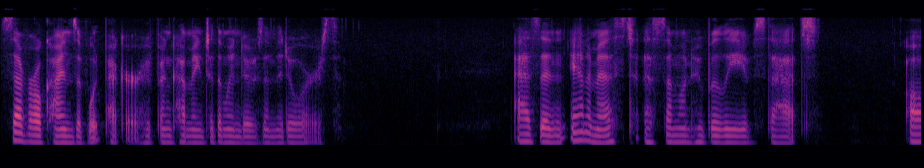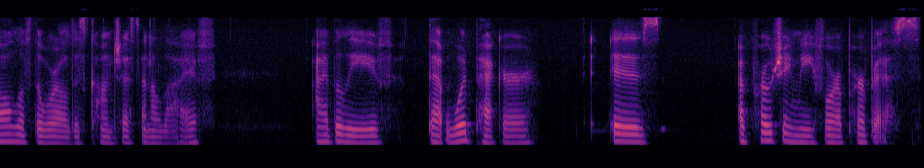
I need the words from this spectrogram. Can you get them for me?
several kinds of woodpecker who've been coming to the windows and the doors. As an animist, as someone who believes that all of the world is conscious and alive. I believe that woodpecker is approaching me for a purpose.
